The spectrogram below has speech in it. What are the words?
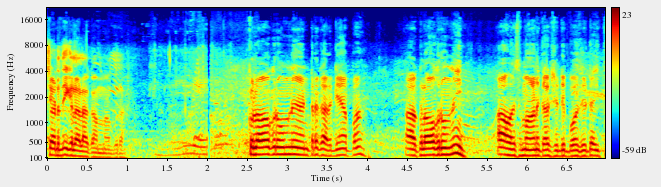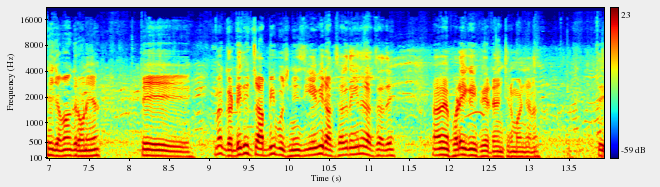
ਚੜ੍ਹਦੀ ਕਲਾ ਵਾਲਾ ਕੰਮ ਆ ਪੂਰਾ। ਕਲੌਕ ਰੂਮ ਨੇ ਐਂਟਰ ਕਰ ਗਏ ਆਪਾਂ। ਆ ਕਲੌਕ ਰੂਮ ਨਹੀਂ ਆਹੋ ਸਮਾਨ ਕਕਸ਼ ਡਿਪੋਜ਼ਿਟ ਇੱਥੇ ਜਮ੍ਹਾਂ ਕਰਾਉਣੇ ਆ। ਤੇ ਮੈਂ ਗੱਡੀ ਦੀ ਚਾਬੀ ਪੁੱਛਣੀ ਸੀ, ਇਹ ਵੀ ਰੱਖ ਸਕਦੇ ਕਿ ਨਹੀਂ ਰੱਖ ਸਕਦੇ। ਐਵੇਂ ਫੜੀ ਗਈ, ਫੇਰ ਟੈਨਸ਼ਨ ਬਣ ਜਾਣਾ। ਤੇ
